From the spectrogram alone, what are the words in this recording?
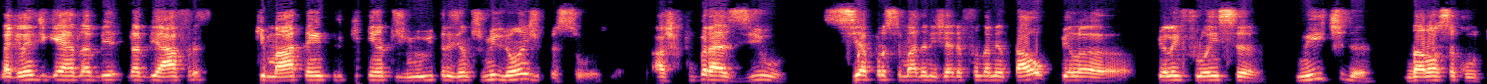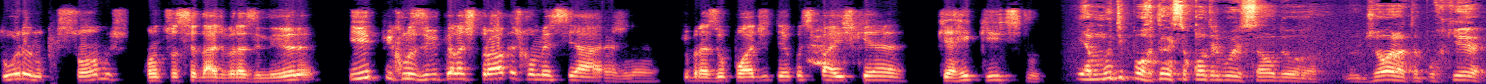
na grande guerra da, da Biafra, que mata entre 500 mil e 300 milhões de pessoas. Acho que para o Brasil se aproximar da Nigéria é fundamental pela, pela influência nítida da nossa cultura, no que somos, quanto sociedade brasileira, e inclusive pelas trocas comerciais né, que o Brasil pode ter com esse país que é, que é riquíssimo. E é muito importante essa contribuição do, do Jonathan, porque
